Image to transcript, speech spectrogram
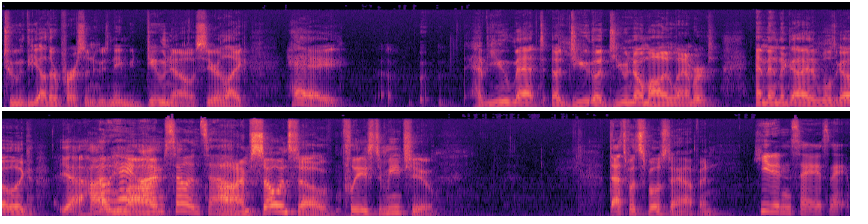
to the other person whose name you do know. So you're like, "Hey, have you met? Uh, do you uh, do you know Molly Lambert?" And then the guy will go like, "Yeah, hi, Oh, hey, Molly. I'm so-and-so." I'm so and so. Pleased to meet you." That's what's supposed to happen. He didn't say his name.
